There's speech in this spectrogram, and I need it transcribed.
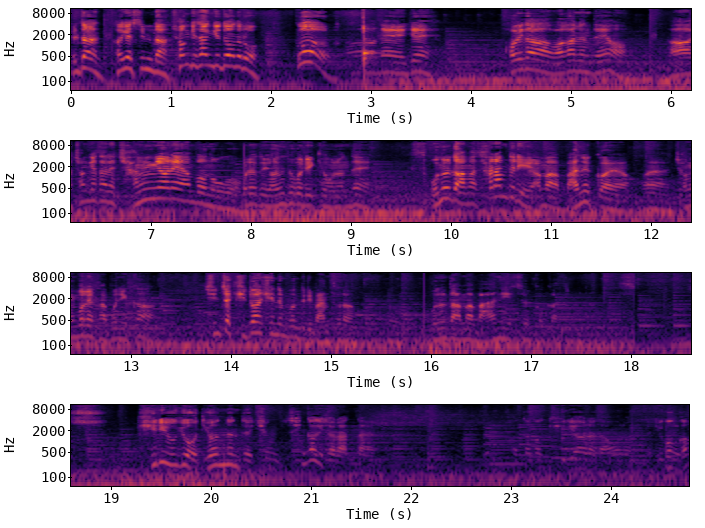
일단 가겠습니다 청계산 기도원으로 고! 아, 네 이제 거의 다 와가는데요. 아, 청계산에 작년에 한번 오고, 그래도 연속을 이렇게 오는데, 오늘도 아마 사람들이 아마 많을 거예요. 예, 정번에 가보니까, 진짜 기도하시는 분들이 많더라고. 요 오늘도 아마 많이 있을 것 같습니다. 길이 여기 어디였는데 지금 생각이 잘 안 나요. 가다가 길이 하나 나오는데, 이건가?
